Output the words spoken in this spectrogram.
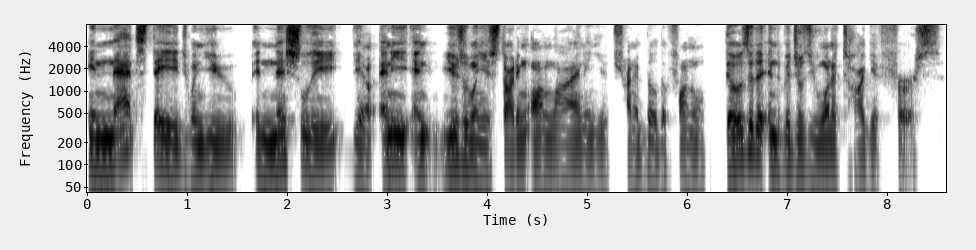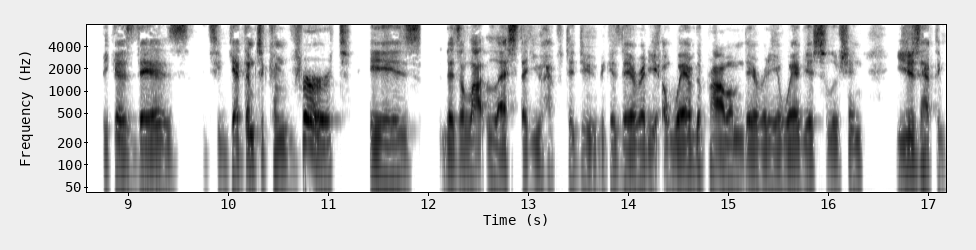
in that stage, when you initially, you know, any, and usually when you're starting online and you're trying to build a funnel, those are the individuals you want to target first because there's to get them to convert is there's a lot less that you have to do because they're already aware of the problem. They're already aware of your solution. You just have to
